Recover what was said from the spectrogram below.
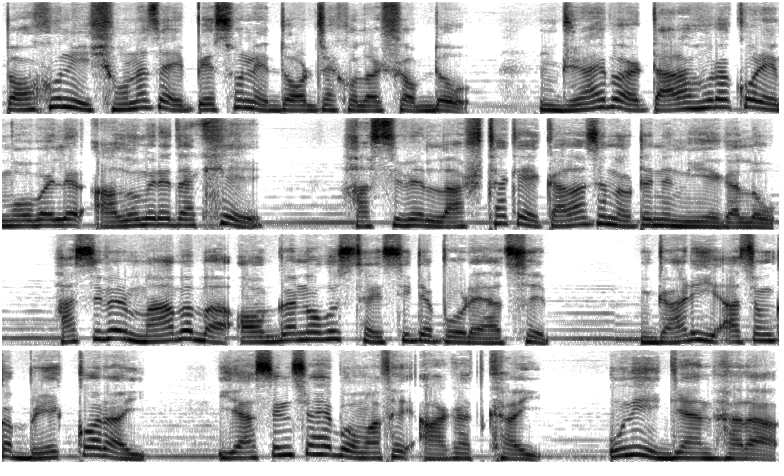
তখনই শোনা যায় পেছনে দরজা খোলার শব্দ। ড্রাইভার তাড়াহুড়া করে মোবাইলের আলো মেরে দেখে হাসিবের লাশটাকে কারা যেন টেনে নিয়ে গেল। হাসিবের মা বাবা অজ্ঞান অবস্থায় সিটে পড়ে আছে। গাড়ি আচমকা ব্রেক করাই ইয়াসিন সাহেবও মাথায় আঘাত খায়। উনি জ্ঞান হারা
